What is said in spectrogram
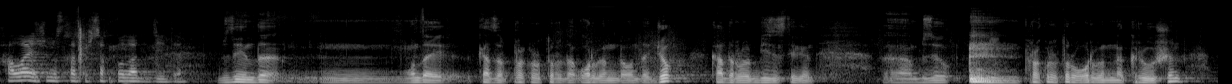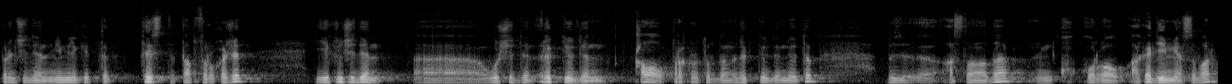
қалай жұмысқа тұрсақ болады дейді? Бізде енді ондай қазір прокуратурада органында ондай жоқ кадровый бизнес деген. Бізде прокуратура органына кіру үшін біріншіден мемлекеттік тестті тапсыру қажет. Екіншіден осы жерден іріктеуден қалалық прокуратурадан іріктеуден өтіп біз астанада құқық қорғау академиясы бар.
